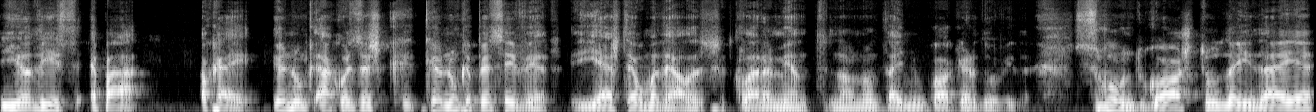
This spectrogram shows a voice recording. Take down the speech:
e eu disse: epá, ok, eu nunca, há coisas que, que, eu nunca pensei ver, e esta é uma delas, claramente, não, não tenho qualquer dúvida. Segundo, gosto da ideia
